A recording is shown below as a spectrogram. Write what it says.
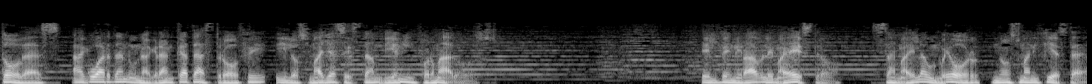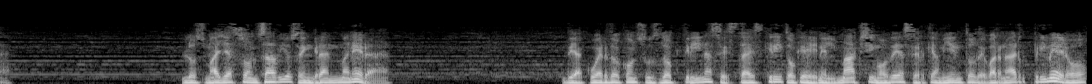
todas, aguardan una gran catástrofe, y los mayas están bien informados. El venerable maestro, Samael Aumeor, nos manifiesta. Los mayas son sabios en gran manera. De acuerdo con sus doctrinas está escrito que en el máximo de acercamiento de Barnard I,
